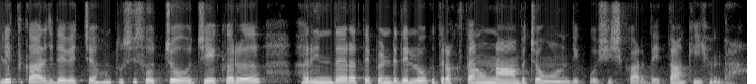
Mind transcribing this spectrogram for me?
ਲਿਖਤ ਕਾਰਜ ਦੇ ਵਿੱਚ ਹੁਣ ਤੁਸੀਂ ਸੋਚੋ, ਜੇਕਰ ਹਰਿੰਦਰ ਅਤੇ ਪਿੰਡ ਦੇ ਲੋਕ ਦਰਖਤਾਂ ਨੂੰ ਨਾ ਬਚਾਉਣ ਦੀ ਕੋਸ਼ਿਸ਼ ਕਰਦੇ ਤਾਂ ਕੀ ਹੁੰਦਾ?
